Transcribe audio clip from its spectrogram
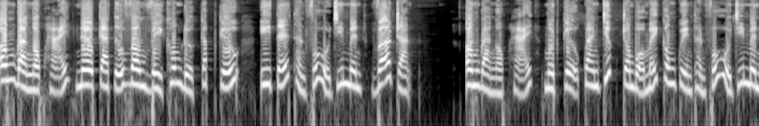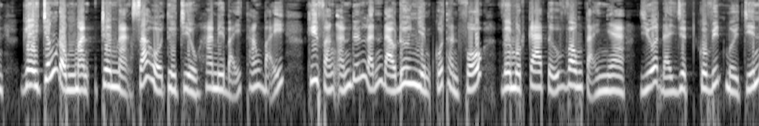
Ông bà Ngọc Hải nêu ca tử vong vì không được cấp cứu, y tế thành phố Hồ Chí Minh vỡ trận. Ông Đoàn Ngọc Hải, một cựu quan chức trong bộ máy công quyền thành phố Hồ Chí Minh, gây chấn động mạnh trên mạng xã hội từ chiều 27 tháng 7 khi phản ánh đến lãnh đạo đương nhiệm của thành phố về một ca tử vong tại nhà giữa đại dịch COVID-19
